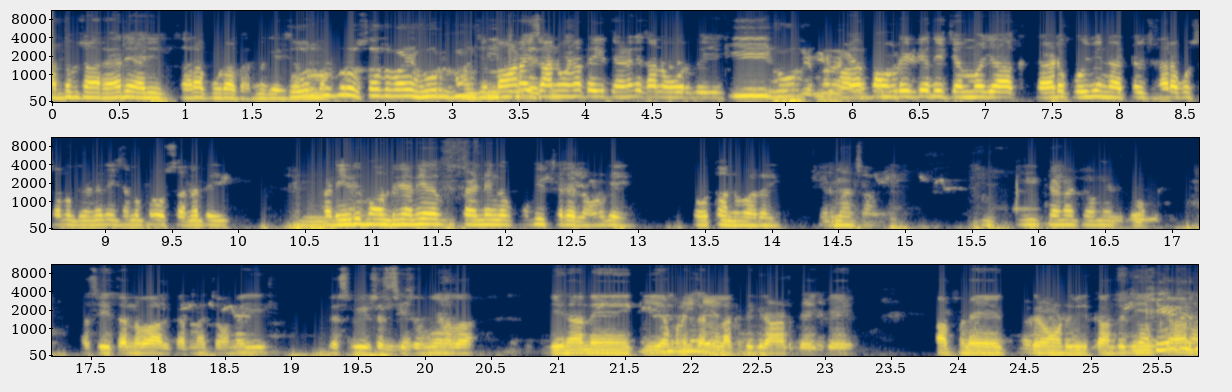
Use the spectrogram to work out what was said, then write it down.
ਅੱਧ ਵਿਚਾਰ ਰਹਿ ਰਿਹਾ ਜੀ ਸਾਰਾ ਪੂਰਾ ਕਰਨਗੇ ਜੀ ਹੋਰ ਵੀ ਭਰੋਸਾ ਦਵਾਏ ਹੋਰ ਹੁਣ ਹਾਂਜੀ ਕੀ ਮਾਣ ਹੈ ਸਾਨੂੰ ਇਹਨਾਂ ਤੇ ਹੀ ਦੇਣਗੇ ਸਾਨੂੰ ਹੋਰ ਵੀ ਜੀ। ਕੀ ਹੋਰ ਕੀ ਇਹ ਬਾਉਂਡਰੀ ਦੀ ਜਿੰਮ ਜਾਂ ਕੈਡ ਕੋਈ ਵੀ ਨੈਟ ਵਿੱਚ ਸਾਰਾ ਕੁਝ ਸਾਨੂੰ ਦੇਣਗੇ ਜੀ, ਸਾਨੂੰ ਭਰੋਸਾ ਨਾ ਤੇ ਜੀ। ਸਾਡੀ ਜਿਹੜੀ ਬਾਉਂਡਰੀਆਂ ਦੀ ਪੈਂਡਿੰਗ ਉਹ ਵੀ ਸਿਰੇ ਲਾਉਣਗੇ ਜੀ। ਬਹੁਤ ਧੰਨਵਾਦ ਹੈ ਜੀ ਚੇਅਰਮੈਨ ਸਾਹਿਬ ਜੀ ਕੀ ਕਹਿਣਾ ਚਾਹੁੰਦੇ ਹੋ? ਅਸੀਂ ਧੰਨਵਾਦ ਕਰਨਾ ਚਾਹੁੰਦੇ ਜੀ ਜਸਵੀਰ ਸੱਸੀ ਸੋਹਣੀਆਂ ਦਾ ਜਿਨ੍ਹਾਂ ਨੇ ਕੀ ਆਪਣੇ 3 ਲੱਖ ਦੀ ਗ੍ਰਾਂਟ ਦੇ ਕੇ ਆਪਣੇ ਗਰਾਊਂਡ ਦੀ ਕੰਧ ਦੀ ਖੇਡ ਚਾਰ ਦੀਵਾਰੀ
